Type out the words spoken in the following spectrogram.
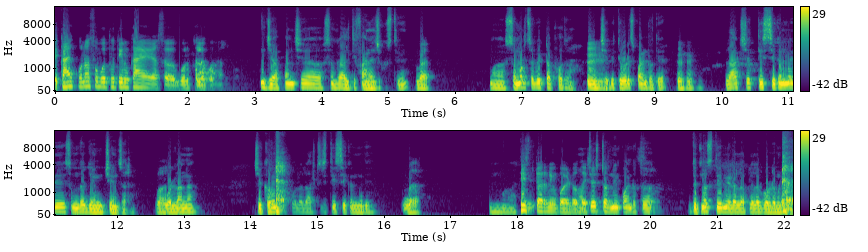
ते काय कोणासोबत होती आणि काय असं गुणफलक होता? जपानच्या संघ आलती फायनलची कुस्ती. बर. मग समोरचं बी टफ होतं. बी तेवढेच पॉईंट होते. लास्टच्या तीस सेकंडमध्ये समजा गेम चेंज झाला. बर. वडिलांना जे करून दाखवलं लास्टच्या तीस सेकंडमध्ये. बर. मग तीच टर्निंग पॉइंट हा, होतं तेच टर्निंग पॉईंट होतं. तिथनच ते मेडल आपल्याला गोल्ड मेडल.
